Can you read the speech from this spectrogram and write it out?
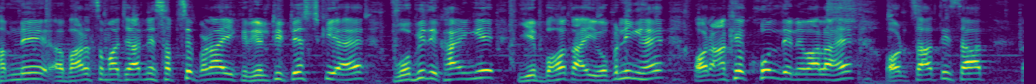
हमने भारत समाचार ने सबसे बड़ा एक रियलिटी टेस्ट किया है, वो भी दिखाएँगे। ये बहुत आई ओपनिंग है और आँखें खोल देने वाला है और साथ ही साथ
